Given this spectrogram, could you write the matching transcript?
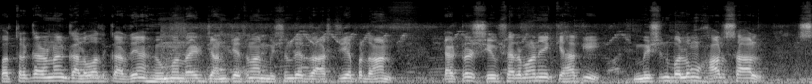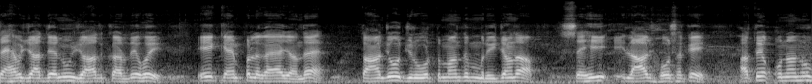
ਪੱਤਰਕਾਰਾਂ ਨਾਲ ਗੱਲਬਾਤ ਕਰਦਿਆਂ ਹਿਊਮਨ ਰਾਈਟ ਜਨ ਚੇਤਨਾ ਮਿਸ਼ਨ ਦੇ ਰਾਸ਼ਟਰੀ ਪ੍ਰਧਾਨ ਡਾਕਟਰ ਸ਼ਿਵ ਸ਼ਰਮਾ ਨੇ ਕਿਹਾ ਕਿ ਮਿਸ਼ਨ ਵੱਲੋਂ ਹਰ ਸਾਲ ਸਹਿਬਜ਼ਾਦਿਆਂ ਨੂੰ ਯਾਦ ਕਰਦੇ ਹੋਏ ਇਹ ਕੈਂਪ ਲਗਾਇਆ ਜਾਂਦਾ ਹੈ ਤਾਂ ਜੋ ਜ਼ਰੂਰਤਮੰਦ ਮਰੀਜ਼ਾਂ ਦਾ ਸਹੀ ਇਲਾਜ ਹੋ ਸਕੇ ਅਤੇ ਉਹਨਾਂ ਨੂੰ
